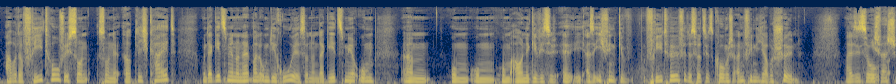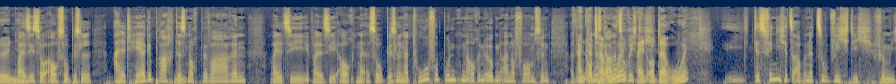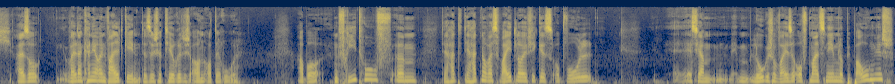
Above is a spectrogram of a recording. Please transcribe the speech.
Aber der Friedhof ist so, ein, so eine Örtlichkeit und da geht es mir noch nicht mal um die Ruhe, sondern da geht es mir um, ähm, um, um, um auch eine gewisse, äh, also ich finde Friedhöfe, das hört sich jetzt komisch an, finde ich aber schön. Weil sie so, schön. weil ja. sie so auch so ein bisschen althergebrachtes Mhm. noch bewahren, weil sie, weil sie auch so ein bisschen naturverbunden auch in irgendeiner Form sind. Also ein Ort der gar nicht Ruhe, so richtig. ein Ort der Ruhe. das finde ich jetzt aber nicht so wichtig für mich. Also, weil dann kann ja auch in den Wald gehen. Das ist ja theoretisch auch ein Ort der Ruhe. Aber ein Friedhof, ähm, der hat, der hat noch was Weitläufiges, obwohl es ja logischerweise oftmals neben einer Bebauung ist.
